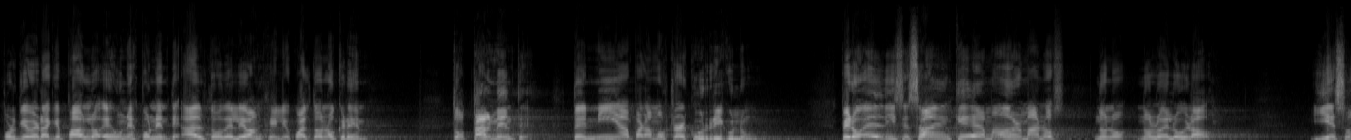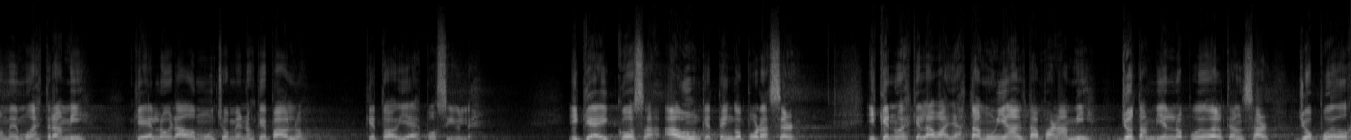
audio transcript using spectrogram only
porque verdad que Pablo es un exponente alto del Evangelio, ¿cuántos lo creen? Totalmente, tenía para mostrar currículum, pero él dice, ¿saben qué, amados hermanos? No, no, no lo he logrado. Y eso me muestra a mí que he logrado mucho menos que Pablo, que todavía es posible. Y que hay cosas aún que tengo por hacer. Y que no es que la valla está muy alta para mí. Yo también lo puedo alcanzar. Yo puedo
